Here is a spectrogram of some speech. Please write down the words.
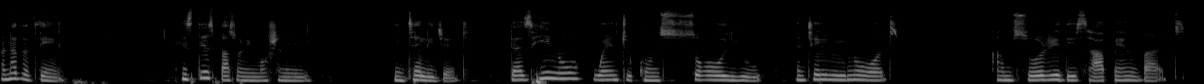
Another thing is this person emotionally intelligent? Does he know when to console you and tell you, you know what, I'm sorry this happened, but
